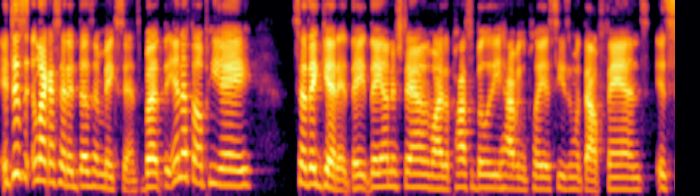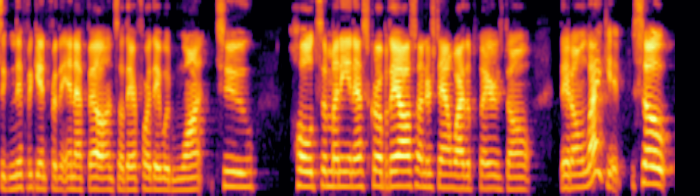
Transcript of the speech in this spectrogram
it just like I said, it doesn't make sense. But the NFLPA said they get it. They they understand why the possibility of having to play a season without fans is significant for the NFL, and so therefore they would want to hold some money in escrow, but they also understand why the players don't they don't like it. So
